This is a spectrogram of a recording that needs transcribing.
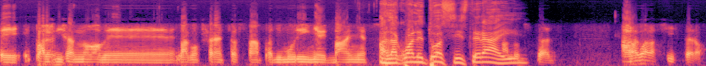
e, e poi alle 19 la conferenza stampa di Murigno e Bagnez. Alla quale tu assisterai? Alla quale assisterò.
